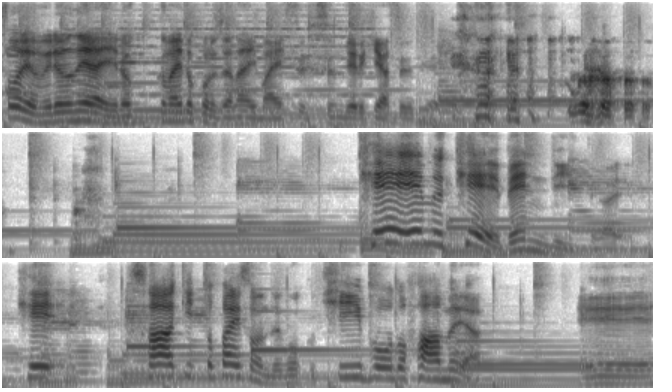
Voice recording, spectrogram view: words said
送料無料狙いで6枚どころじゃない枚数積んでる気がするけど。KMK 便利って書いて K サーキット Python で動くキーボードファームウェア。え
